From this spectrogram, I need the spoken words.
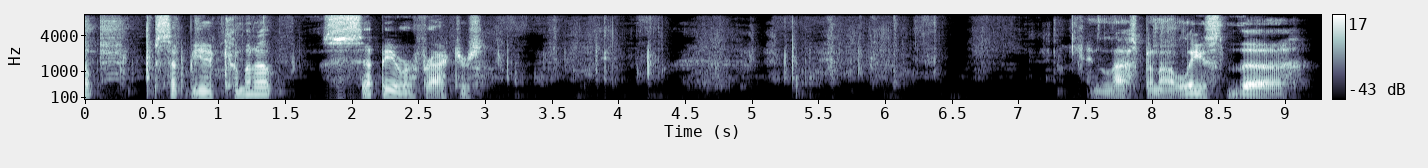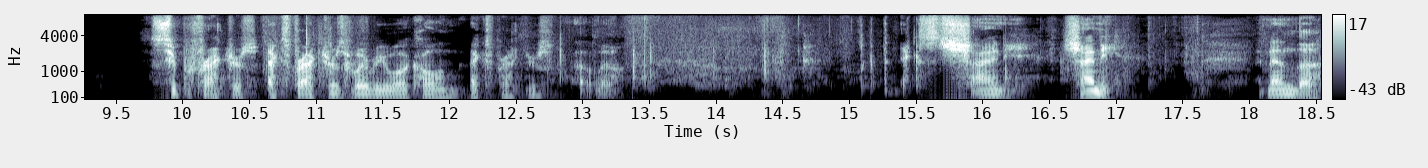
Oh, sepia coming up. Sepia refractors. And last but not least, the superfractors, X-fractors, whatever you want to call them. X-fractors? I don't know. X shiny, shiny. And then the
